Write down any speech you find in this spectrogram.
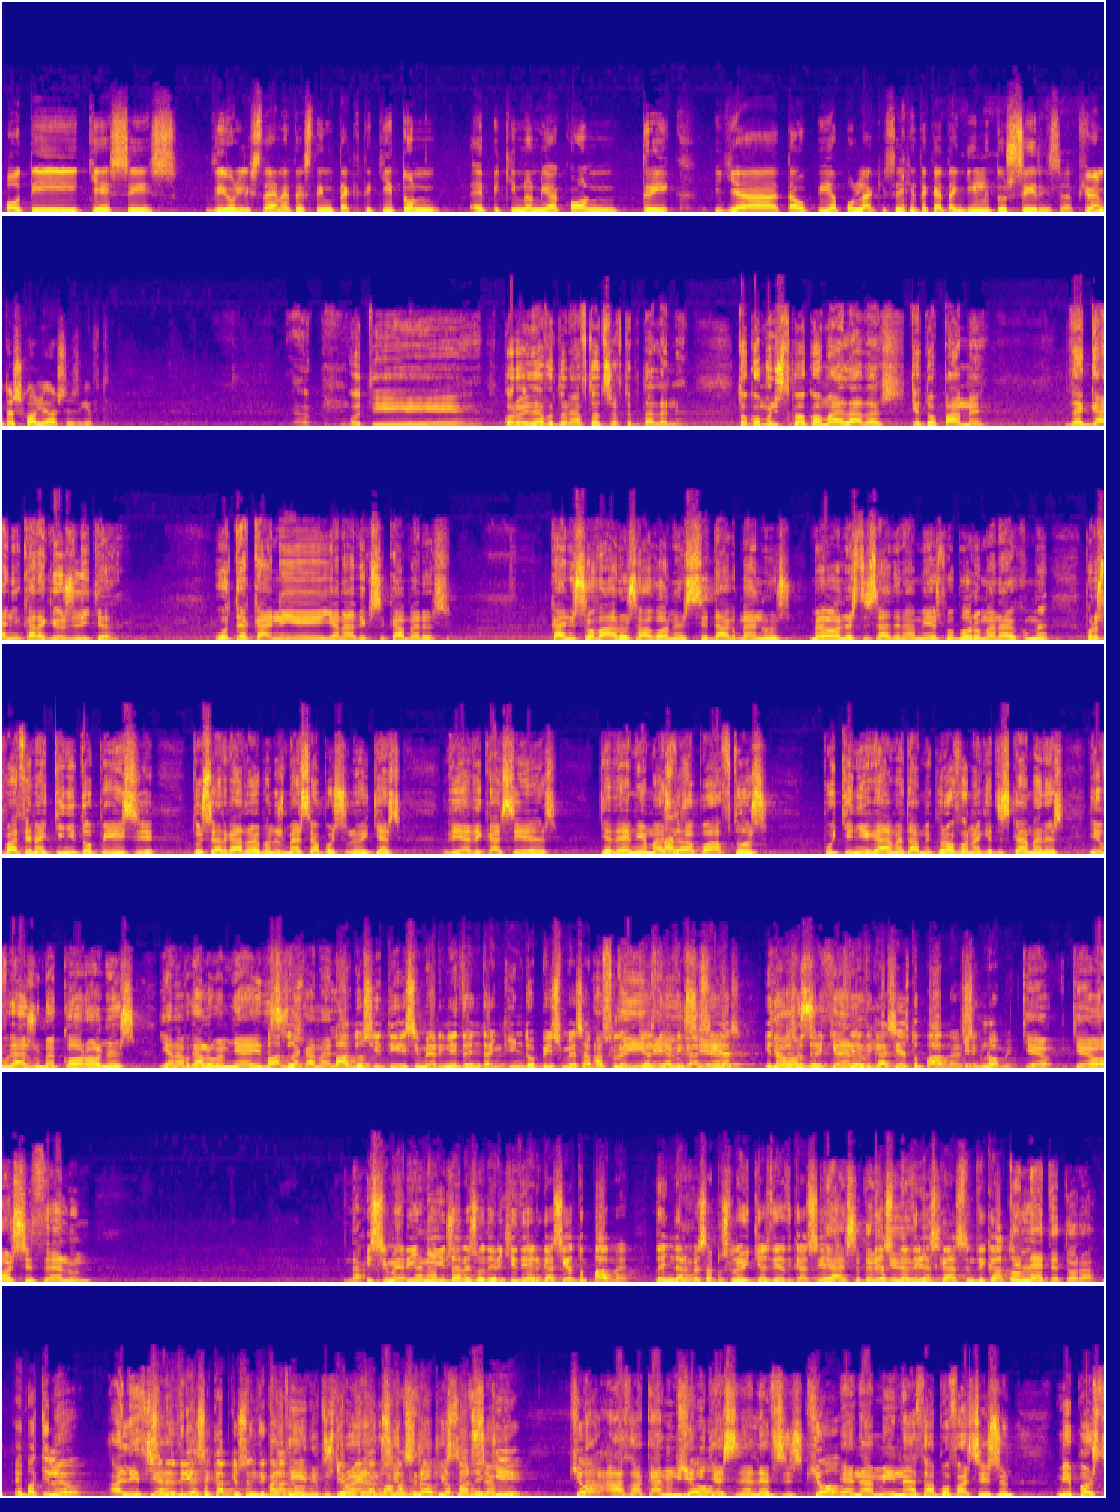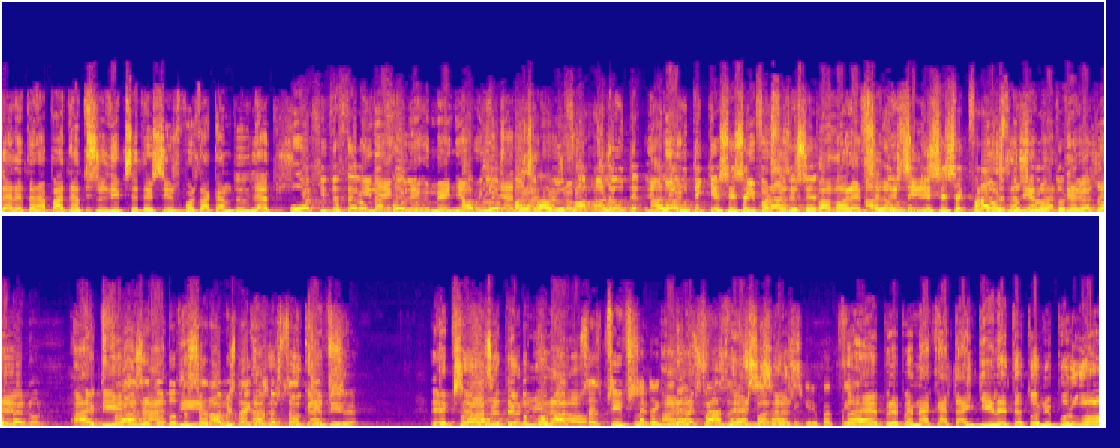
Ότι και εσείς διολισθαίνετε στην τακτική των επικοινωνιακών τρικ για τα οποία πολλάκις έχετε καταγγείλει το ΣΥΡΙΖΑ. Ποιο είναι το σχόλιο σας γι' αυτό; ότι κοροϊδεύουν τον εαυτό τους αυτό που τα λένε. Το Κομμουνιστικό Κόμμα Ελλάδας και το ΠΑΜΕ δεν κάνει καραγκιόζλικια. Ούτε κάνει για να δείξει κάμερες. Κάνει σοβαρούς αγώνες, συνταγμένους, με όλες τις αδυναμίες που μπορούμε να έχουμε. Προσπαθεί να κινητοποιήσει τους εργαζόμενους μέσα από συλλογικές διαδικασίες και δεν είμαστε Μάλιστα. από αυτούς που κυνηγάμε τα μικρόφωνα και τις κάμερες ή βγάζουμε κορώνες για να βγάλουμε μια είδηση Πάντως, στα κανάλια. πάντως η η σημερινή δεν ήταν κινητοποίηση μέσα από Αυτή συλλογικές είναι η διαδικασίες, ουσία. ήταν Και όσοι εσωτερικές θέλουν- διαδικασίες του Πάμε. Και- Συγγνώμη. Και, και όσοι θέλουν... να- Η σημερινή δεν άκουσα ήταν τι εσωτερική διαδικασία του Πάμε. Δεν ήταν μέσα από συλλογικές διαδικασίες. Ποια εσωτερική Δεν συνεδρίασε διαδικασία; κανένα συνδικάτο. Τι λέτε τώρα; Ε, μα τι λέω. Αλήθεια. Συνεδρίασε κάποιο συνδικάτο Μα τι είναι, τους και πήρε προέδρους απόφαση της να, Εθνικής να πάνε τι τους εκεί. Έχουν. Ποιο; Να- α, θα κάνουν Ποιο; γενικές συνελεύσεις. Ποιο; Ένα μήνα θα αποφασίσουν. Μήπως θέλετε να πάτε να τους δείξετε εσείς πώ θα κάνουν τη δουλειά τους; Όχι, δεν θέλω Είναι καθόλου. εκλεγμένοι από Απλώς χιλιάδες παρακολουθώ, ανθρώπους. αλλά ούτε- Λοιπόν, αλλά ούτε κι εσείς μήπως θα τους εκφράζετε- υπαγορεύσετε αλλά ούτε κι εσείς εκφράζετε πώς θα το σύνολο των διαμαρτύρονται. εργαζομένων. Αντί- Εκφράζετε το αντί- 4,5% να σας που πω σας κάτι. ψήφισε. Δεν ξέρω με Εκφράζετε ποιον το κομμάτι μιλάω. που σας ψήφισε. Με τον κύριο Αλλά Τσιόδρα στις θέσεις μιλάτε, σας κύριε Παφίλη. θα έπρεπε να καταγγείλετε τον Υπουργό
